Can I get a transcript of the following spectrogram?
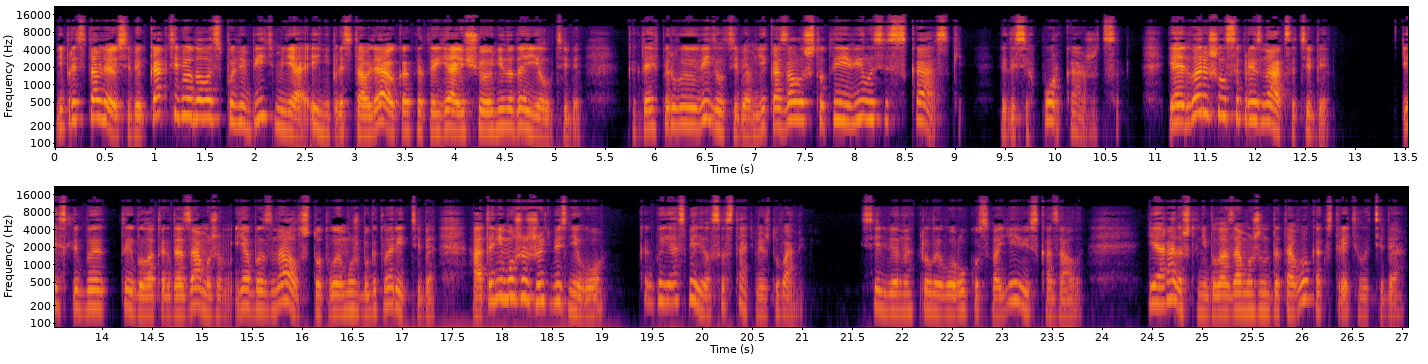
Не представляю себе, как тебе удалось полюбить меня, и не представляю, как это я еще не надоел тебе. Когда я впервые увидел тебя, мне казалось, что ты явилась из сказки, и до сих пор кажется. Я едва решился признаться тебе. Если бы ты была тогда замужем, я бы знал, что твой муж боготворит тебя, а ты не можешь жить без него. Как бы я осмелился стать между вами?» Сильвия накрыла его руку своею и сказала, «Я рада, что не была замужем до того, как встретила тебя,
